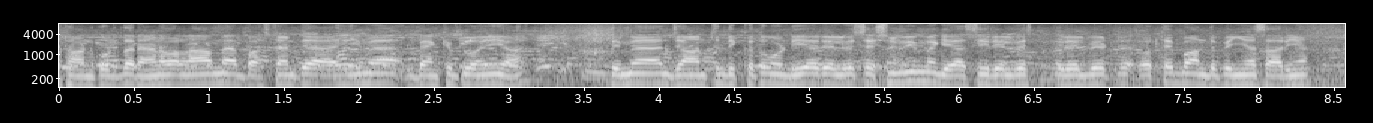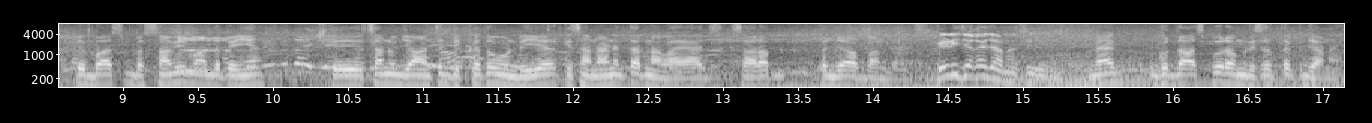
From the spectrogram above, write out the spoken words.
ਪਠਾਨਕੋਟ ਦਾ ਰਹਿਣ ਵਾਲਾ ਹਾਂ। ਮੈਂ ਬੱਸ ਸਟੈਂਡ ਤੇ ਆਇਆ ਸੀ। ਮੈਂ ਬੈਂਕ EMPLOYEE ਆ ਤੇ ਮੈਂ ਜਾਣ 'ਚ ਦਿੱਕਤ ਹੋਣ ਡਈ ਹੈ। ਰੇਲਵੇ ਸਟੇਸ਼ਨ ਵੀ ਮੈਂ ਗਿਆ ਸੀ। ਰੇਲਵੇ ਰੇਲਵੇ ਟ- ਉੱਥੇ ਬੰਦ ਪਈਆਂ ਸਾਰੀਆਂ। ਤੇ ਬੱਸ ਬੱਸਾਂ ਵੀ ਬੰਦ ਪਈਆਂ। ਤੇ ਸਾਨੂੰ ਜਾਣ 'ਚ ਦਿੱਕਤ ਹੋਣ ਡਈ ਹੈ। ਕਿਸਾਨਾਂ ਨੇ ਧਰਨਾ ਲਾਇਆ ਅੱਜ। ਸਾਰਾ ਪੰਜਾਬ ਬੰਦ ਹੈ। ਕਿਹੜੀ ਜਗ੍ਹਾ ਜਾਣਾ ਸੀ? ਮੈਂ ਗੁਰਦਾਸਪੁਰ ਅੰਮ੍ਰਿਤਸਰ ਤੱਕ ਜਾਣਾ ਹੈ।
